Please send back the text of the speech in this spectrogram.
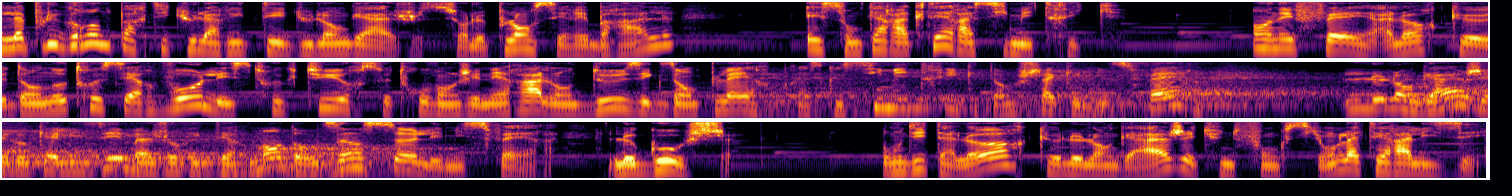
La plus grande particularité du langage sur le plan cérébral est son caractère asymétrique. En effet, alors que dans notre cerveau, les structures se trouvent en général en deux exemplaires presque symétriques dans chaque hémisphère, le langage est localisé majoritairement dans un seul hémisphère, le gauche, on dit alors que le langage est une fonction latéralisée.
